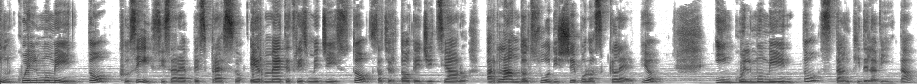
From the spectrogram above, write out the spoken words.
In quel momento, così si sarebbe espresso Ermete Trismegisto, sacerdote egiziano, parlando al suo discepolo Asclepio, in quel momento, stanchi della vita,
